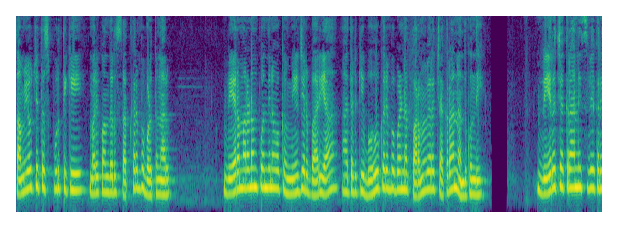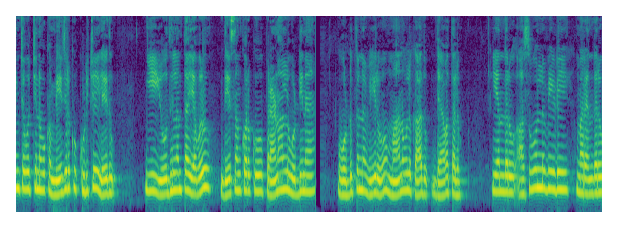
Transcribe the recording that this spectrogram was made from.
సమయోచిత స్ఫూర్తికి మరికొందరు సత్కరింపబడుతున్నారు. వీరమరణం పొందిన ఒక మేజర్ భార్య అతడికి బహూకరింపబడిన పరమవీర చక్రాన్ని అందుకుంది. వీర చక్రాన్ని స్వీకరించవచ్చిన ఒక మేజర్కు కుడిచేయి లేదు. ఈ యోధులంతా ఎవరు? దేశం కొరకు ప్రాణాలను ఒడ్డిన ఒడ్డుతున్న వీరు మానవులు కాదు దేవతలు. ఎందరు అసువులను వీడి మరెందరూ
